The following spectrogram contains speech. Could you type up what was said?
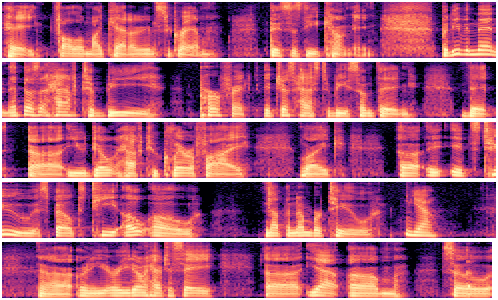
"Hey, follow my cat on Instagram. This is the account name." But even then, that doesn't have to be perfect. It just has to be something that uh, you don't have to clarify. Like uh, it- it's two spelled T O O, not the number two Yeah. uh, or you, or you don't have to say, uh, yeah. Um, so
